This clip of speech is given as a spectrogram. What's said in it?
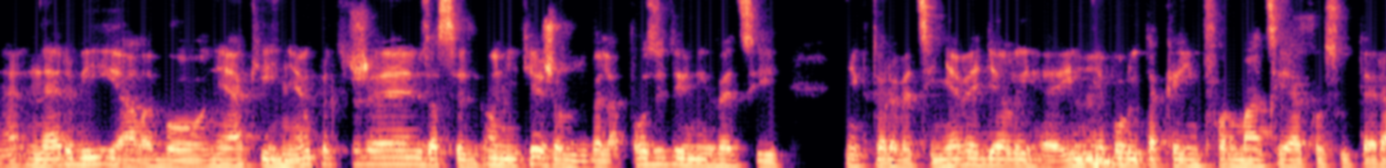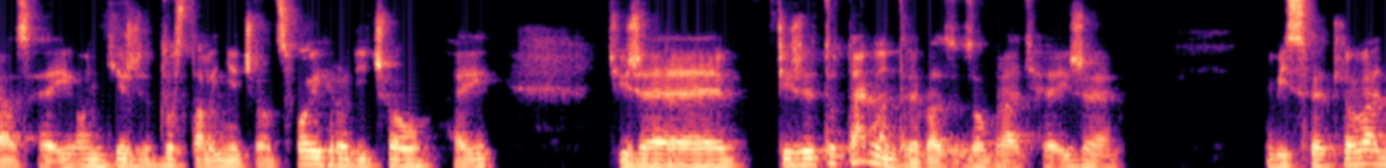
nervy alebo nejaký hnev, pretože zase oni tiež robili veľa pozitívnych vecí, niektoré veci nevedeli, hej, mm. neboli také informácie, ako sú teraz, hej, oni tiež dostali niečo od svojich rodičov, hej, čiže, čiže to tak len treba zobrať, hej, že vysvetľovať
